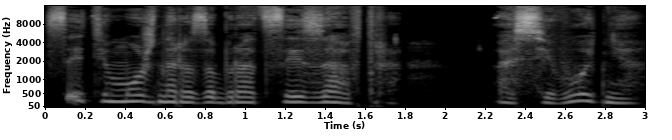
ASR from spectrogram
с этим можно разобраться и завтра. А сегодня...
